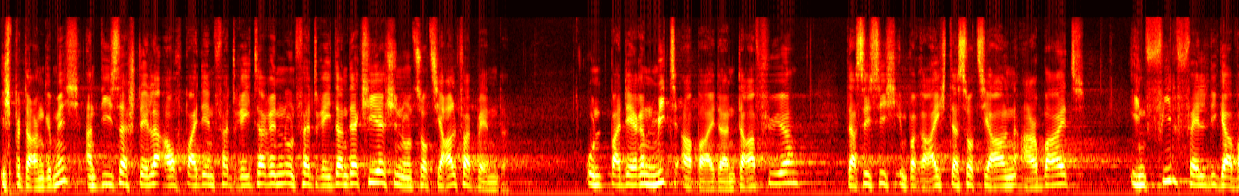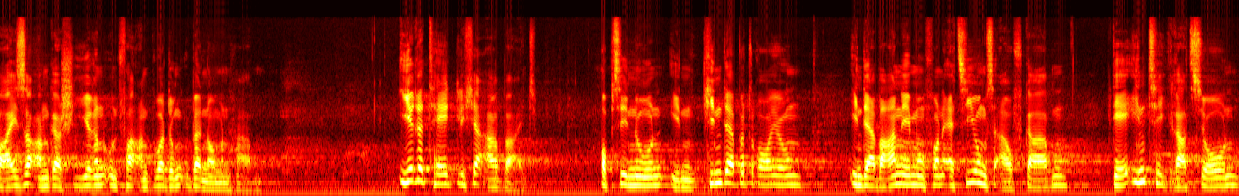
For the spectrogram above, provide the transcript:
Ich bedanke mich an dieser Stelle auch bei den Vertreterinnen und Vertretern der Kirchen und Sozialverbände und bei deren Mitarbeitern dafür, dass sie sich im Bereich der sozialen Arbeit in vielfältiger Weise engagieren und Verantwortung übernommen haben. Ihre tägliche Arbeit, ob sie nun in Kinderbetreuung, in der Wahrnehmung von Erziehungsaufgaben, der Integration,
